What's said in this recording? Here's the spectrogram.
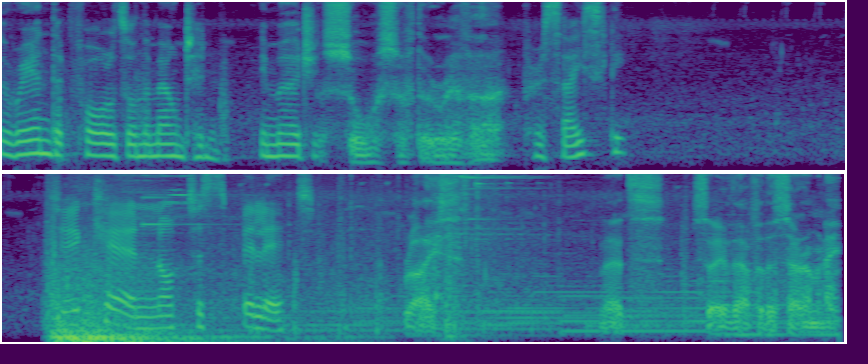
The rain that falls on the mountain emerges. The source of the river. Precisely. Care not to spill it. Right. Let's save that for the ceremony.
